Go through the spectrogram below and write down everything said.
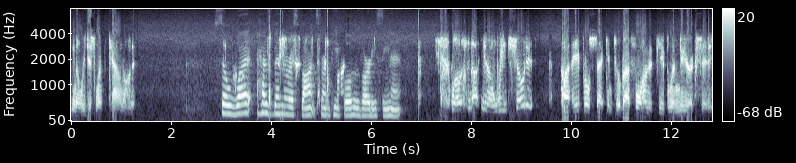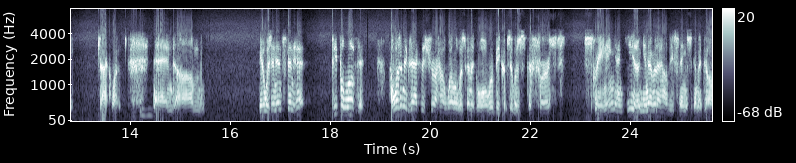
you know, we just went to town on it. So, what has been the response from people who've already seen it? Well, you know, we showed it uh, April 2nd to about 400 people in New York City, Jacqueline. And um, it was an instant hit. People loved it. I wasn't exactly sure how well it was going to go over because it was the first screening, and you know, you never know how these things are going to go.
